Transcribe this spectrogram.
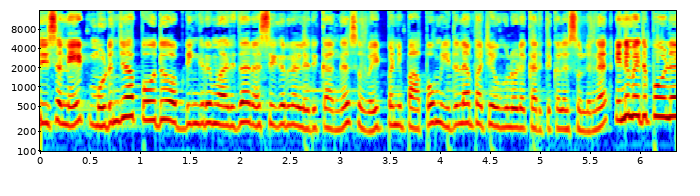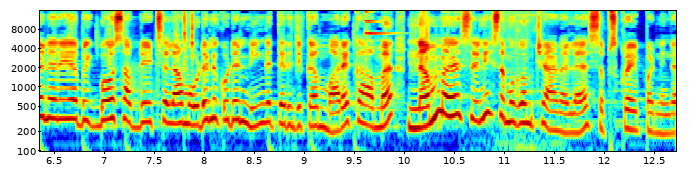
சீசன் எயிட் முடிஞ்சா போதும் அப்படிங்கிற மாதிரி தான் ரசிகர்கள் இருக்காங்க. ஸோ வெயிட் பண்ணி பார்ப்போம். இதெல்லாம் பற்றி உங்களோட கருத்துக்களை சொல்லுங்க. இன்னும் இது போல நிறைய பிக் பாஸ் அப்டேட்ஸ் எல்லாம் உடனுக்குடன் நீங்க தெரிஞ்சுக்க மறக்காம நம்ம சினி சமூகம் சேனலை சப்ஸ்கிரைப் பண்ணுங்க.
